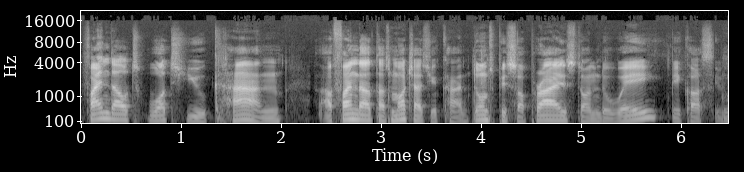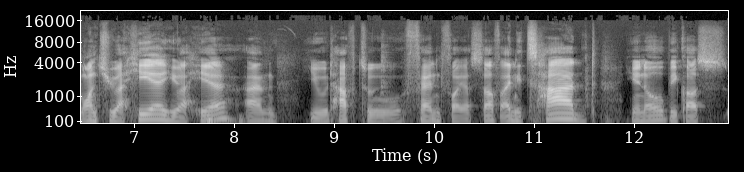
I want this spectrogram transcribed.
Find out what you can. Uh, find out as much as you can. Don't be surprised on the way because once you are here, you are here, and you would have to fend for yourself. And it's hard, you know, because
